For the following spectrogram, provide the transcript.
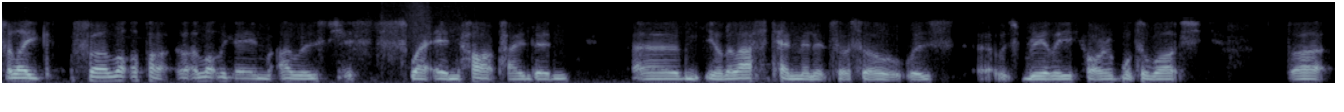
for like for a lot of a lot of the game, I was just sweating, heart pounding. Um, you know, the last ten minutes or so was uh, was really horrible to watch. But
